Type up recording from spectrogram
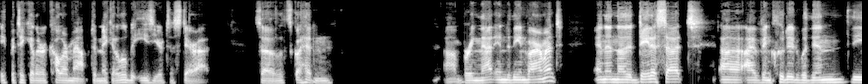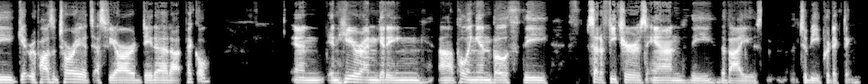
a particular color map to make it a little bit easier to stare at. So let's go ahead and uh, bring that into the environment. And then the data set uh, I've included within the Git repository. It's svr And in here, I'm getting, uh, pulling in both the set of features and the, the values to be predicting.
